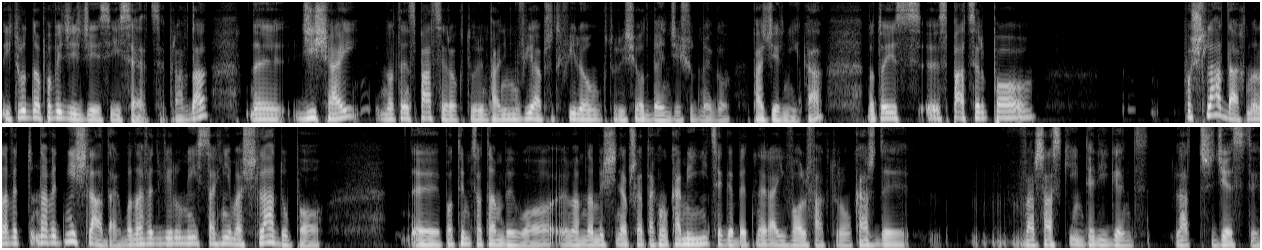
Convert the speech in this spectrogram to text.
I trudno powiedzieć, gdzie jest jej serce, prawda? Y, Dzisiaj, no ten spacer, o którym pani mówiła przed chwilą, który się odbędzie 7 października, no to jest y, spacer po, po śladach, no nawet, nawet nie śladach, bo nawet w wielu miejscach nie ma śladu po, po tym, co tam było. Mam na myśli na przykład taką kamienicę Gebetnera i Wolfa, którą każdy warszawski inteligent lat 30.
